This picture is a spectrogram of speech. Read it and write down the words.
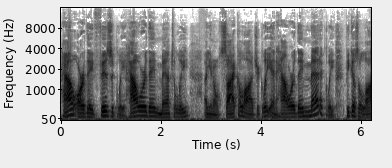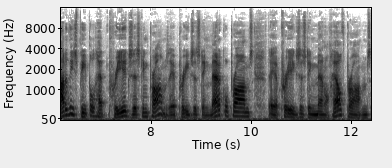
How are they physically? How are they mentally? Uh, you know, psychologically? And how are they medically? Because a lot of these people have pre existing problems. They have pre existing medical problems, they have pre existing mental health problems.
